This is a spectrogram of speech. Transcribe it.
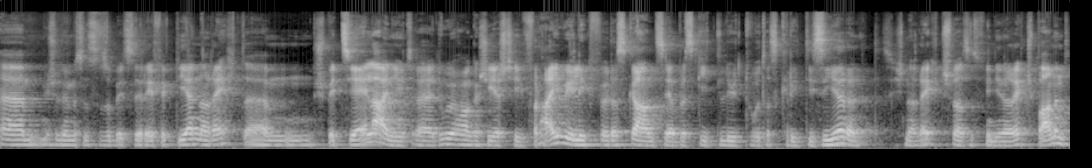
ähm, wenn wir es so ein bisschen reflektieren, noch recht ähm, speziell eigentlich. Äh, du engagierst dich freiwillig für das Ganze, aber es gibt Leute, die das kritisieren. Das ist noch recht, also das finde ich noch recht spannend.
